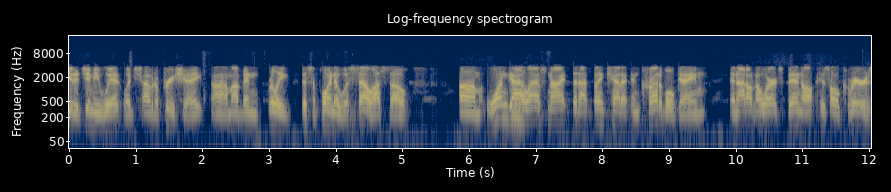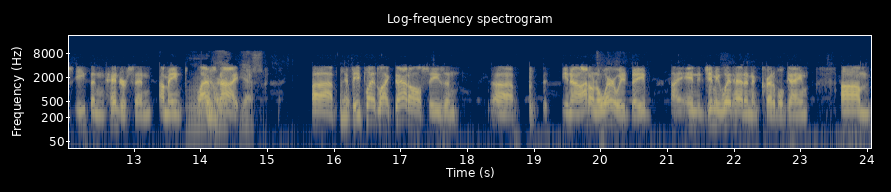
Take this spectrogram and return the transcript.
get a Jimmy Whitt, which I would appreciate. Um, I've been really disappointed with Sella, so Um, one guy last night that I think had an incredible game, and I don't know where it's been all, his whole career, is Ethan Henderson. I mean, last night, Yes. uh, if he played like that all season, uh, you know, I don't know where we'd be. I, and Jimmy Whitt had an incredible game. Um,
